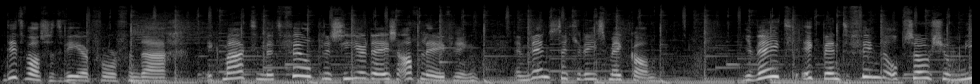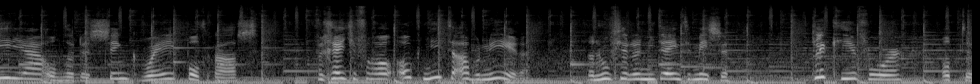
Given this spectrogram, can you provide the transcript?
Dit was het weer voor vandaag. Ik maakte met veel plezier deze aflevering en wens dat je er iets mee kan. Je weet, ik ben te vinden op social media onder de Synkway podcast. Vergeet je vooral ook niet te abonneren. Dan hoef je er niet één te missen. Klik hiervoor op de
